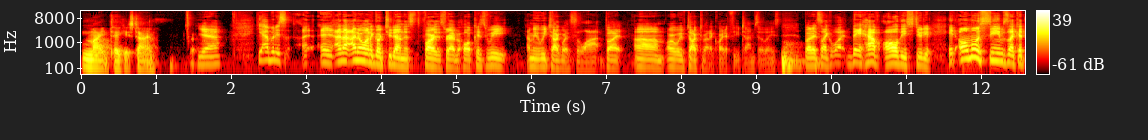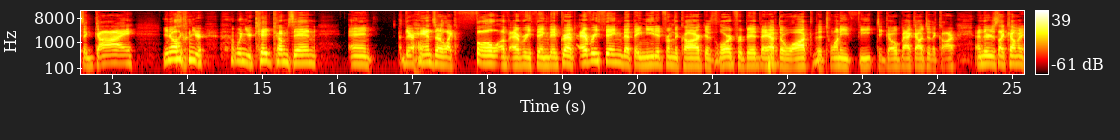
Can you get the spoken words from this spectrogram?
might take its time. Yeah, yeah, but it's and I don't want to go too down this far this rabbit hole because we, I mean, we talk about this a lot, but um, or we've talked about it quite a few times at least. But it's like what they have all these studios. It almost seems like it's a guy, you know, like when your when your kid comes in and their hands are like full of everything. They've grabbed everything that they needed from the car because Lord forbid they have to walk the 20 feet to go back out to the car. And they're just like coming.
